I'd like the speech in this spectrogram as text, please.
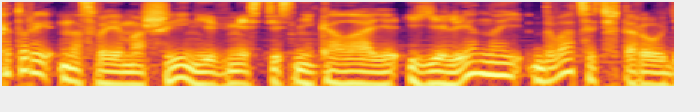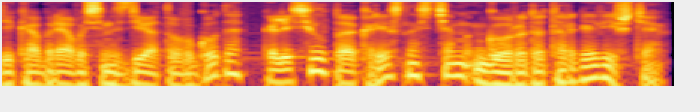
который на своей машине вместе с Николая и Еленой 22 декабря 1989 года колесил по окрестностям города Торговиште.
